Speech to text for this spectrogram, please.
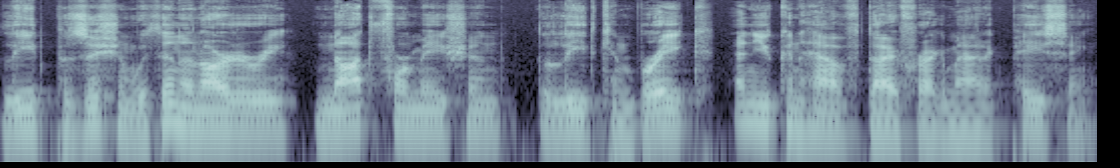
lead position within an artery, knot formation, the lead can break, and you can have diaphragmatic pacing.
